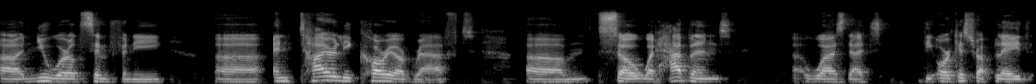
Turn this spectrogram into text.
uh, New World Symphony uh, entirely choreographed. Um, so what happened uh, was that the orchestra played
